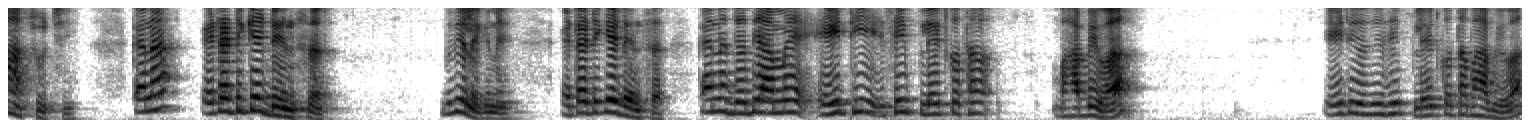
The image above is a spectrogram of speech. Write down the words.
ଭାସୁଛି କାହିଁକିନା ଏଇଟା ଟିକେ ଡେନ୍ସର୍ ବୁଝିଲେ କି ନାହିଁ ଏଇଟା ଟିକେ ଡେନ୍ସର୍ କାହିଁକିନା ଯଦି ଆମେ ଏଇଠି ସେଇ ପ୍ଲେଟ୍ କଥା ଭାବିବା ଏଇଠି ଯଦି ସେଇ ପ୍ଲେଟ୍ କଥା ଭାବିବା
